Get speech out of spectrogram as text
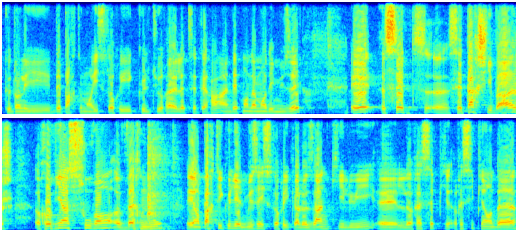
que dans les départements historiques, culturels, etc., indépendamment des musées. Et euh, cet archivage revient souvent vers nous, et en particulier le musée historique à Lausanne, qui lui est le récipiendaire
